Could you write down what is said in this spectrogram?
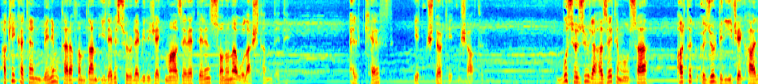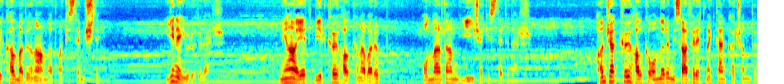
Hakikaten benim tarafımdan ileri sürülebilecek mazeretlerin sonuna ulaştın dedi. El-Kehf 74-76 Bu sözüyle Hz. Musa artık özür dileyecek hali kalmadığını anlatmak istemişti. Yine yürüdüler. Nihayet bir köy halkına varıp onlardan yiyecek istediler. Ancak köy halkı onları misafir etmekten kaçındı.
